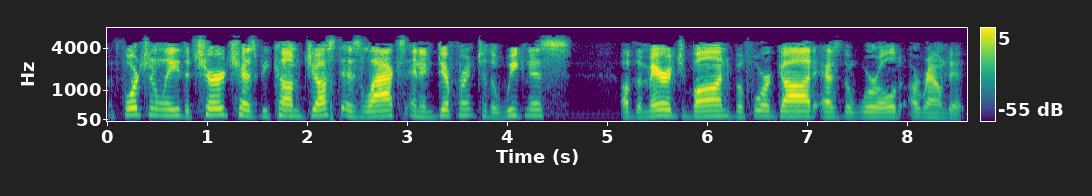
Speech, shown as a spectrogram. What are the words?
Unfortunately, the church has become just as lax and indifferent to the weakness of the marriage bond before God as the world around it.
